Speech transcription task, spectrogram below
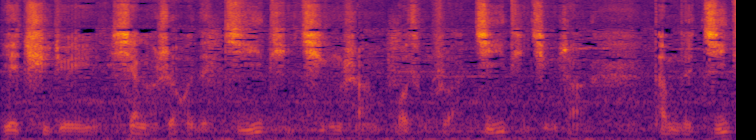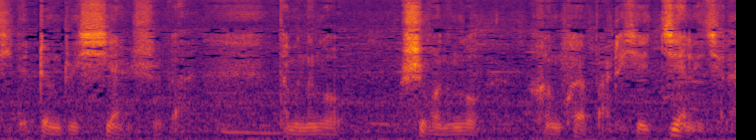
也取决于香港社会的集体情商。我总说集体情商，他们的集体的政治现实感，他们能够是否能够很快把这些建立起来？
